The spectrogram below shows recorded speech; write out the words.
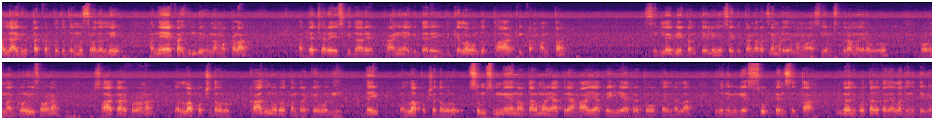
ಅಲ್ಲಿ ಆಗಿರ್ತಕ್ಕಂಥದ್ದು ಧರ್ಮಸ್ಥಳದಲ್ಲಿ ಅನೇಕ ಹಿಂದೂ ಹೆಣ್ಣು ಮಕ್ಕಳ ಅತ್ಯಾಚಾರ ಎಸಗಿದ್ದಾರೆ, ಕಾಣಿಯಾಗಿದ್ದಾರೆ. ಇದಕ್ಕೆಲ್ಲ ಒಂದು ತಾರ್ಕಿಕ ಹಂತ ಸಿಗಲೇಬೇಕಂತೇಳಿ ಎಸ್ ಐ ಟಿ ತಂಡ ರಚನೆ ಮಾಡಿದರೆ ನಮ್ಮ ಸಿ ಎಂ ಸಿದ್ದರಾಮಯ್ಯರವರು ಅವರನ್ನು ಗೌರವಿಸೋಣ, ಸಹಕಾರ ಕೊಡೋಣ. ಎಲ್ಲ ಪಕ್ಷದವರು ಕಾದು ನೋಡೋ ತಂತ್ರಕ್ಕೆ ಹೋಗಿ ದೈ ಎಲ್ಲ ಪಕ್ಷದವರು ಸುಮ್ಮ ಸುಮ್ಮನೆ ನಾವು ಧರ್ಮ ಯಾತ್ರೆ ಆ ಯಾತ್ರೆ, ಈ ಯಾತ್ರೆ ಅಂತ ಹೋಗ್ತಾ ಇದ್ರಲ್ಲ, ಇದು ನಿಮಗೆ ಸೂಕ್ತ ಅನಿಸುತ್ತಾ? ಇದರಲ್ಲಿ ಗೊತ್ತಾಗುತ್ತದೆ ಎಲ್ಲ ಜನತೆಗೆ,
